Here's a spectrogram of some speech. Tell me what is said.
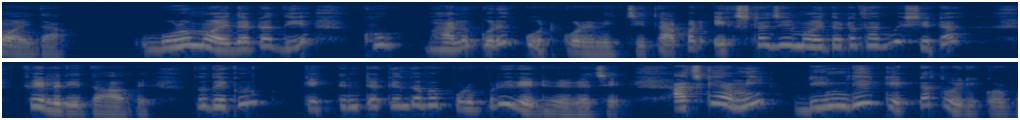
ময়দা। গুঁড়ো ময়দাটা দিয়ে খুব ভালো করে কোট করে নিচ্ছি। তারপর এক্সট্রা যে ময়দাটা থাকবে সেটা ফেলে দিতে হবে। তো দেখুন কেক টিনটা কিন্তু আমার পুরোপুরি রেডি হয়ে গেছে। আজকে আমি ডিম দিয়ে কেকটা তৈরি করব।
